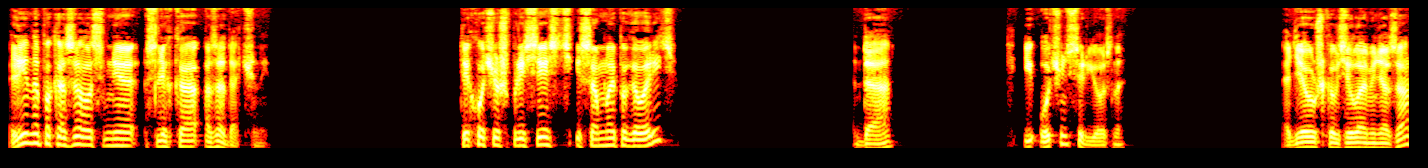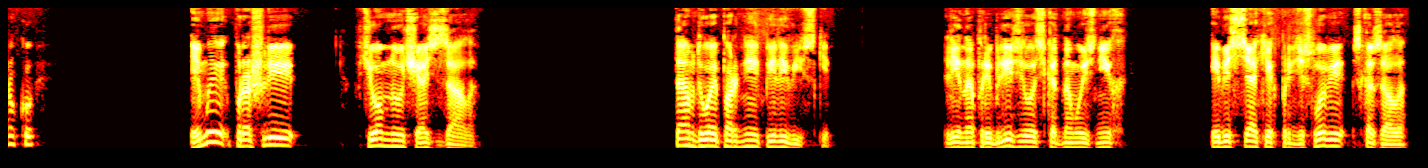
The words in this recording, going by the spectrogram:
Лина показалась мне слегка озадаченной. Ты хочешь присесть и со мной поговорить? Да. И очень серьезно. А девушка взяла меня за руку, и мы прошли в темную часть зала. Там двое парней пили виски. Лина приблизилась к одному из них и без всяких предисловий сказала,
